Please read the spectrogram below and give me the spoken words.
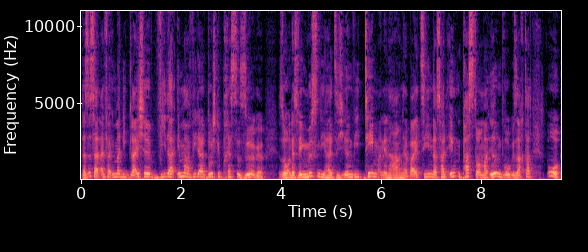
das ist halt einfach immer die gleiche, wieder, immer wieder durchgepresste Sürge. So, und deswegen müssen die halt sich irgendwie Themen an den Haaren herbeiziehen, dass halt irgendein Pastor mal irgendwo gesagt hat, oh,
